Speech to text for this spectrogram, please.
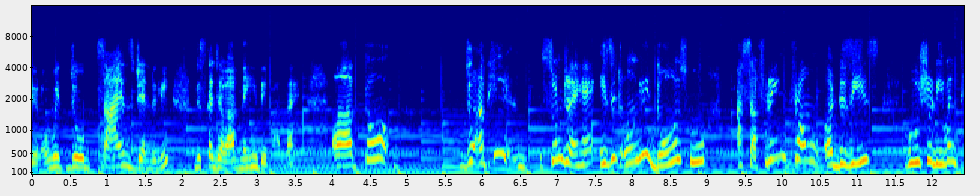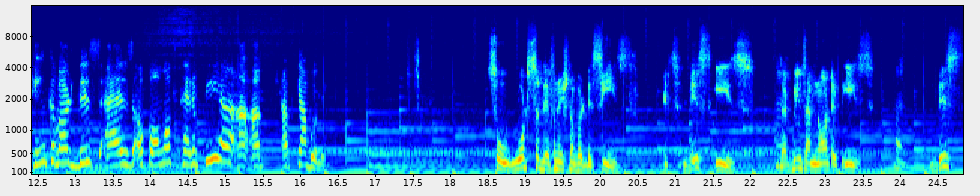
you know with जो साइंस जनरली जिसका जवाब नहीं दे पाता है uh, तो जो अभी सुन रहे हैं is it only those who are suffering from a disease who should even think about this as a form of therapy आप आप क्या बोलेंगे So, what's the definition of a disease? It's dis-ease. Hmm. That means I'm not at ease. Hmm. This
